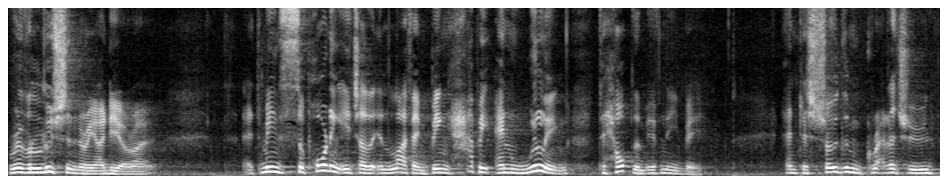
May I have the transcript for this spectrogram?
Revolutionary idea, right? It means supporting each other in life and being happy and willing to help them if need be. And to show them gratitude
